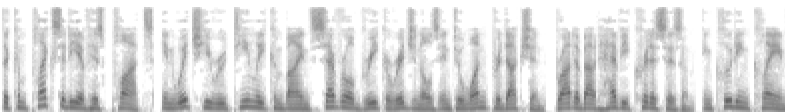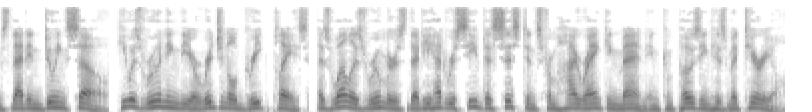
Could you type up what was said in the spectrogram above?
The complexity of his plots, in which he routinely combined several Greek originals into one production, brought about heavy criticism, including claims that in doing so, he was ruining the original Greek plays, as well as rumors that he had received assistance from high-ranking men in composing his material.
